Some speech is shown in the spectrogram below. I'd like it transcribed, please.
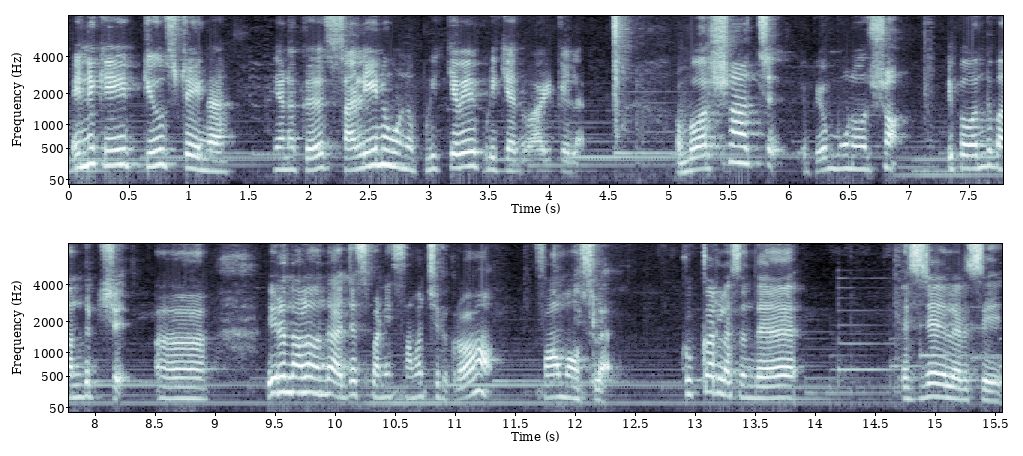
இன்னைக்கு டியூஸ்டேங்க எனக்கு சளின்னு ஒன்று பிடிக்கவே பிடிக்காது வாழ்க்கையில். ரொம்ப வருஷம் ஆச்சு. எப்பயோ மூணு வருஷம். இப்போ வந்து வந்துடுச்சு. இருந்தாலும் வந்து அட்ஜஸ்ட் பண்ணி சமைச்சிருக்கிறோம். ஃபார்ம் ஹவுஸில் குக்கரில் செஞ்ச எஸ்டேல் அரிசி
